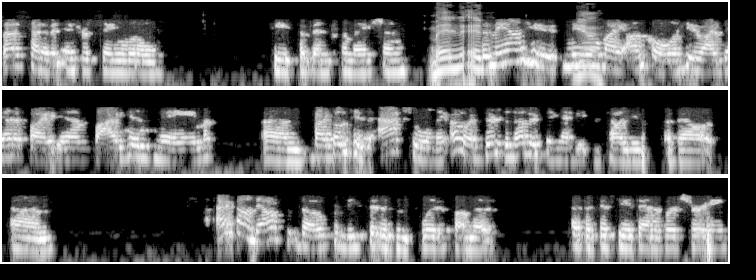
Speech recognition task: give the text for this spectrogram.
that's kind of an interesting little piece of information. Man, and, the man who knew Yeah. my uncle, who identified him by his name, um, by both his actual name. Oh, there's another thing I need to tell you about. Um, I found out though from these citizen sleuths on the at the 50th anniversary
